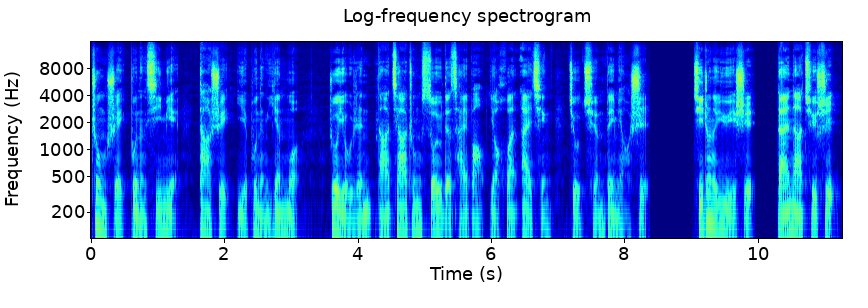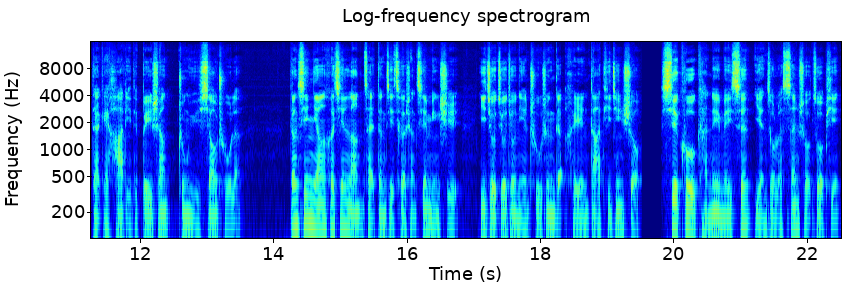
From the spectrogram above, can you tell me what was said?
重水不能熄灭，大水也不能淹没。若有人拿家中所有的财宝要换爱情，就全被藐视。其中的寓意是，戴安娜去世带给哈里的悲伤终于消除了。当新娘和新郎在登记册上签名时，一九九九年出生的黑人大提琴手。谢库·坎内梅森演奏了三首作品，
